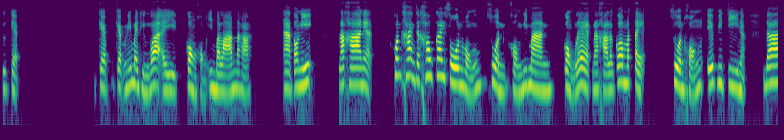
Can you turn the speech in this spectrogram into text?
คือแก็บแก็บแก็บนี้หมายถึงว่าไอ้กล่องของอิมบาลานซ์นะคะ อ่า ตอนนี้ราคาเนี่ยค่อนข้างจะเข้าใกล้โซนของส่วนของดีมานกล่องแรกนะคะ แล้วก็มาแตะ ส่วนของ FVG เนี่ยได้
